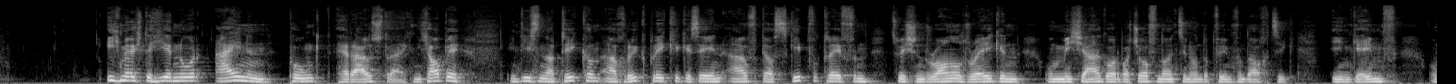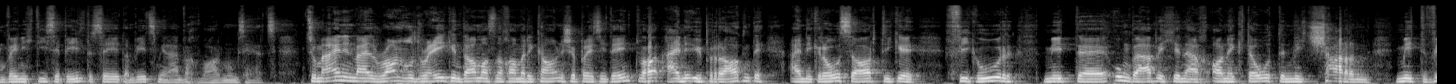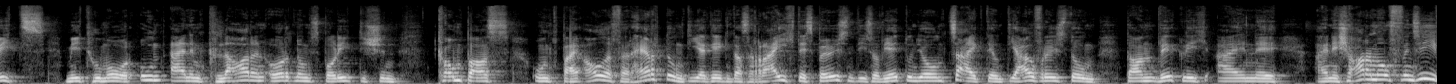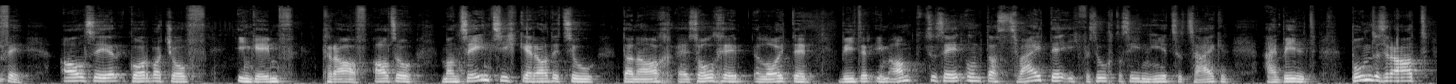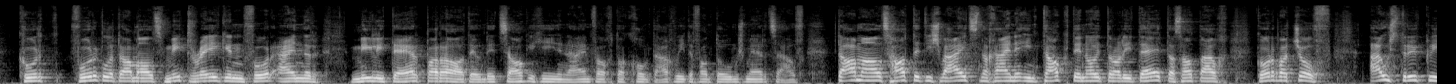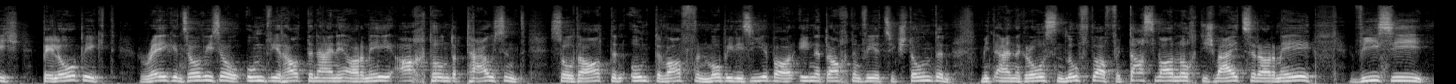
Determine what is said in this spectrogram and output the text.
Ich möchte hier nur einen Punkt herausstreichen. Ich habe in diesen Artikeln auch Rückblicke gesehen auf das Gipfeltreffen zwischen Ronald Reagan und Michael Gorbatschow 1985 in Genf und wenn ich diese Bilder sehe, dann wird es mir einfach warm ums Herz. Zum einen, weil Ronald Reagan damals noch amerikanischer Präsident war, eine überragende, eine großartige Figur mit äh, unglaublichen auch Anekdoten, mit Charme, mit Witz, mit Humor und einem klaren ordnungspolitischen Kompass und bei aller Verhärtung, die er gegen das Reich des Bösen, die Sowjetunion zeigte und die Aufrüstung, dann wirklich eine, eine Charmoffensive als er Gorbatschow in Genf traf. Also man sehnt sich geradezu danach, äh, solche Leute wieder im Amt zu sehen. Und das Zweite, ich versuche das Ihnen hier zu zeigen, ein Bild. Bundesrat Kurt Furgler damals mit Reagan vor einer Militärparade. Und jetzt sage ich Ihnen einfach, da kommt auch wieder Phantomschmerz auf. Damals hatte die Schweiz noch eine intakte Neutralität. Das hat auch Gorbatschow ausdrücklich belobigt. Reagan sowieso. Und wir hatten eine Armee, 800.000 Soldaten unter Waffen, mobilisierbar innerhalb 48 Stunden mit einer großen Luftwaffe. Das war noch die Schweizer Armee, wie sie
